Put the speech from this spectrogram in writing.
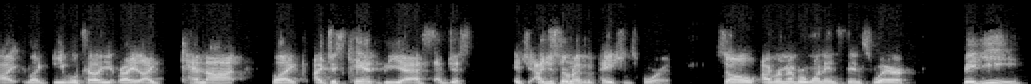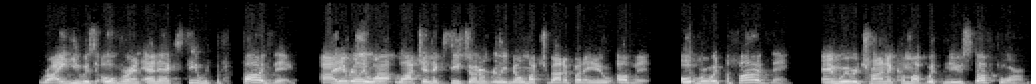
I like E will tell you, right? I cannot like I just can't BS. I'm just it's I just don't have the patience for it. So I remember one instance where Big E, right? He was over in NXT with the five thing. I didn't really wa- watch NXT, so I don't really know much about it, but I knew of it. Over with the five thing. And we were trying to come up with new stuff for him.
